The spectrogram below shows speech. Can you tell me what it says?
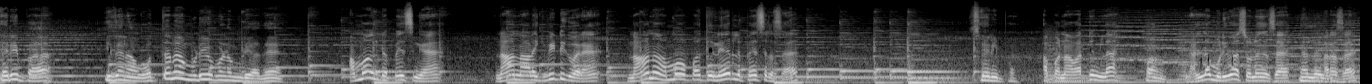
சரிப்பா. இதை நான் ஒத்தனா முடிவு பண்ண முடியாதே. அம்மா கிட்ட பேசுங்க. நான் நாளைக்கு வீட்டுக்கு வரேன். நானும் அம்மாவை பார்த்து நேரில் பேசுகிறேன் சார். சரிப்பா. அப்போ நான் வரட்டுங்களா? வாங்க. நல்ல முடிவாக சொல்லுங்கள் சார். நல்லது. வரேன் சார்.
